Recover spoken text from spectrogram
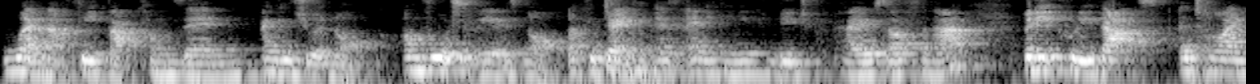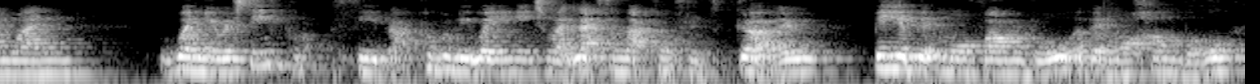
when that feedback comes in and gives you a knock. Unfortunately, it's not. Like, I don't think there's anything you can do to prepare yourself for that. But equally, that's a time when, when you receive feedback, probably where you need to like let some of that confidence go, be a bit more vulnerable, a bit more humble,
